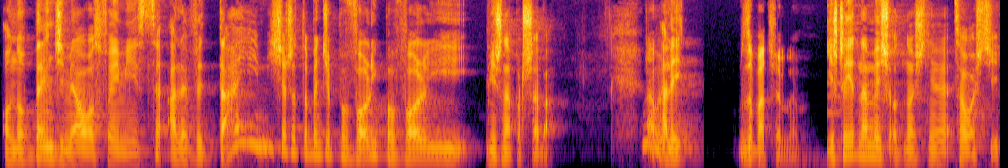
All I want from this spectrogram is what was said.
ono będzie miało swoje miejsce, ale wydaje mi się, że to będzie powoli, powoli mieszana potrzeba. No, ale zobaczymy. Jeszcze jedna myśl odnośnie całości.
